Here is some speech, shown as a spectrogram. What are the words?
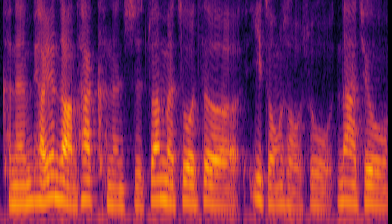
可能朴院长他可能只专门做这一种手术，那就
